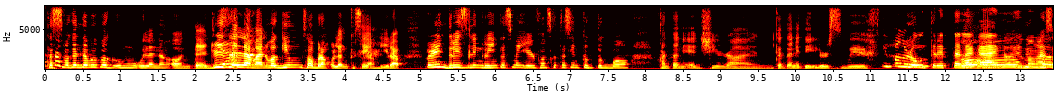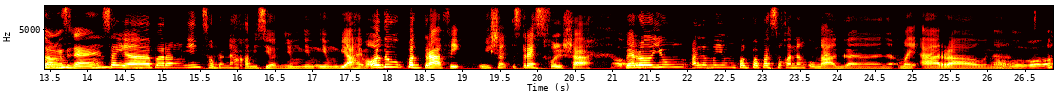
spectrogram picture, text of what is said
Tapos maganda pa pag umuulan ng onte. Drizzle naman, wag yung sobrang ulan kasi ang hirap. Pero yung drizzling rain, tapos may earphones ka, tapos yung tugtog mo, kanta ni Ed Sheeran, kanta ni Taylor Swift. Yung pang road trip talaga, Oo, no? Yung mga ba? songs dyan. Ang saya, parang yun, sobrang nakakamiss yun, yung, yung, yung biyahe mo. Although, pag traffic, hindi siya, stressful siya. Oo. Pero yung, alam mo yung pagpapasok ka ng umaga, na may araw, na Oo,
